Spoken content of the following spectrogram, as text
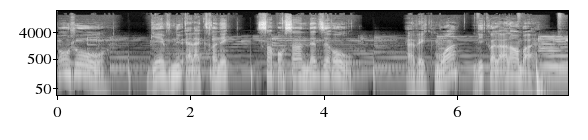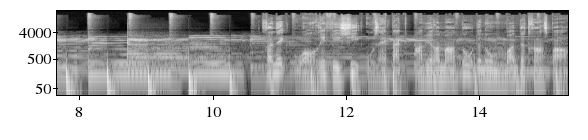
Bonjour, bienvenue à la chronique 100% Net Zéro avec moi, Nicolas Lambert. Chronique on réfléchit aux impacts environnementaux de nos modes de transport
